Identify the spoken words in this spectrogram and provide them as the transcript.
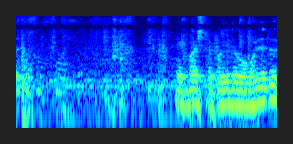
это постарше. Як бачите по відеоогляду.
